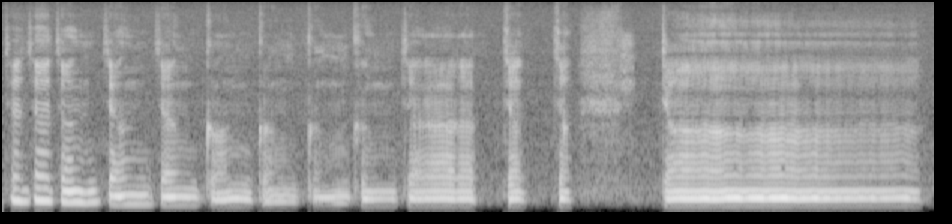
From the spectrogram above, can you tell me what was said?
チャチャチャンチャンチャンカンカンカンカンチャララチャチャチャーン。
